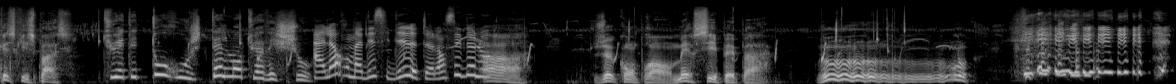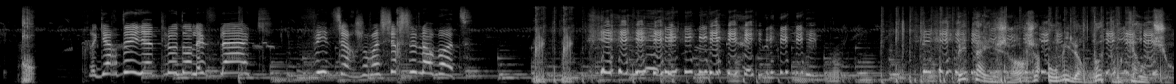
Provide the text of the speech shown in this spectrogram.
qu'est-ce qui se passe? Tu étais tout rouge tellement tu avais chaud. Alors on a décidé de te lancer de l'eau. Ah, je comprends. Merci, Peppa. Peppa et Georges ont mis leurs bottes en caoutchouc.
